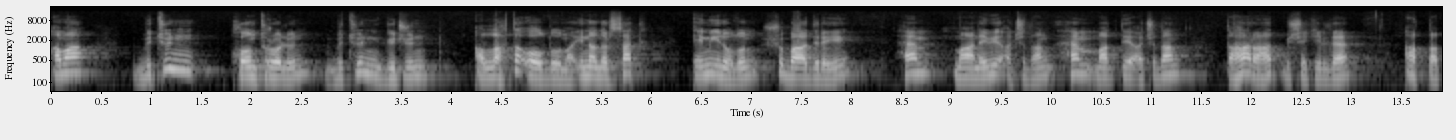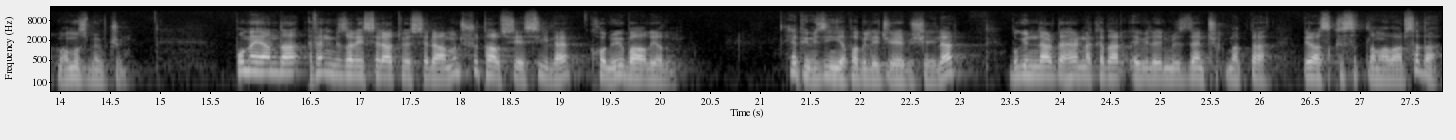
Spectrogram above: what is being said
Ama bütün kontrolün, bütün gücün Allah'ta olduğuna inanırsak emin olun şu badireyi hem manevi açıdan hem maddi açıdan daha rahat bir şekilde atlatmamız mümkün. Bu meyanda Efendimiz Aleyhisselatü Vesselam'ın şu tavsiyesiyle konuyu bağlayalım. Hepimizin yapabileceği bir şeyler. Bugünlerde her ne kadar evlerimizden çıkmakta biraz kısıtlama varsa da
